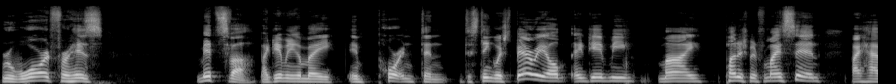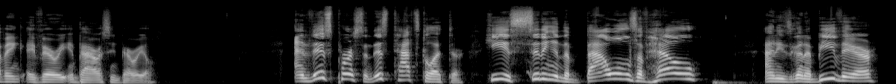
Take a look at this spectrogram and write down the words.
reward for his mitzvah, by giving him a important and distinguished burial, and gave me my punishment for my sin by having a very embarrassing burial. And this person, this tax collector, he is sitting in the bowels of hell and he's going to be there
